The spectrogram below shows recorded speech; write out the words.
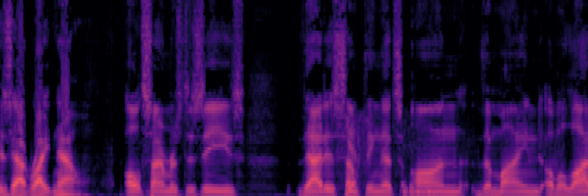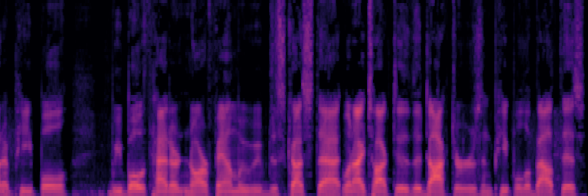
is at right now. Alzheimer's disease, that is something that's on the mind of a lot of people. We both had it in our family. We've discussed that. When I talk to the doctors and people about this,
